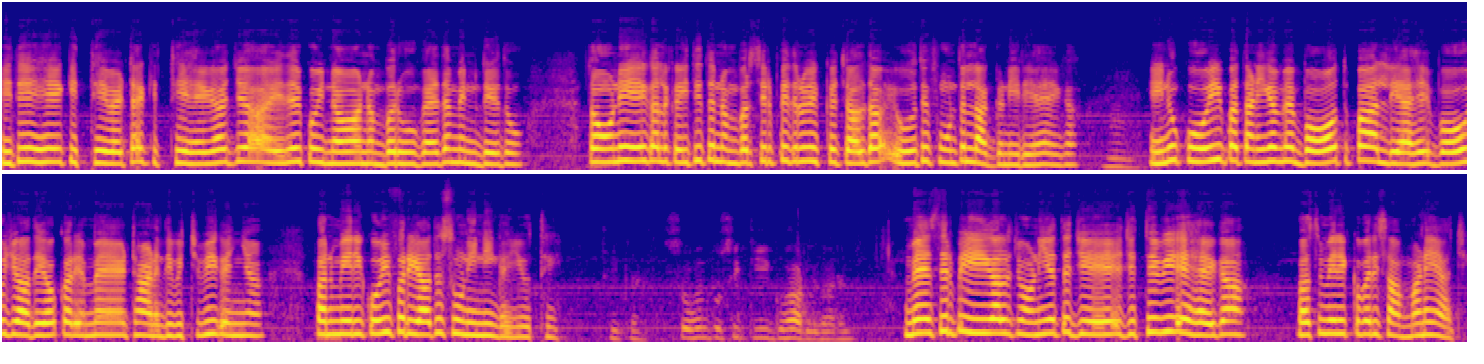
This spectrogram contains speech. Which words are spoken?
ਇਹਦੇ ਇਹ ਕਿੱਥੇ ਬੈਠਾ ਕਿੱਥੇ ਹੈਗਾ ਜਾਂ ਇਹਦੇ ਕੋਈ ਨਵਾਂ ਨੰਬਰ ਹੋਊਗਾ ਇਹਦਾ ਮੈਨੂੰ ਦੇ ਦਿਓ। ਤਾਂ ਉਹਨੇ ਇਹ ਗੱਲ ਕਹੀ ਸੀ ਤੇ ਨੰਬਰ ਸਿਰਫ ਇਹਦੇ ਇੱਕ ਚੱਲਦਾ ਉਹ ਤੇ ਫੋਨ ਤੇ ਲੱਗ ਨਹੀਂ ਰਿਹਾ ਹੈਗਾ। ਇਹਨੂੰ ਕੋਈ ਪਤਾ ਨਹੀਂਗਾ ਮੈਂ ਬਹੁਤ ਭਾਲ ਲਿਆ ਇਹ ਬਹੁਤ ਜ਼ਿਆਦਾ ਉਹ ਕਰੇ ਮੈਂ ਥਾਣੇ ਦੇ ਵਿੱਚ ਵੀ ਗਈਆਂ ਪਰ ਮੇਰੀ ਕੋਈ ਫਰਿਆਦ ਸੁਣੀ ਨਹੀਂ ਗਈ ਉੱਥੇ। ਠੀਕ ਹੈ। ਸੋ ਹੁਣ ਤੁਸੀਂ ਕੀ ਗੁਹਾਰ ਲਗਾ ਰਹੇ ਹੋ? ਮੈਂ ਸਿਰਫ ਇਹ ਗੱਲ ਚਾਹਣੀ ਹੈ ਤੇ ਜੇ ਜਿੱਥੇ ਵੀ ਇਹ ਹੈਗਾ, ਬਸ ਮੇਰੇ ਇੱਕ ਵਾਰੀ ਸਾਹਮਣੇ ਆ ਜੇ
